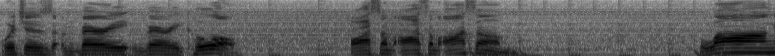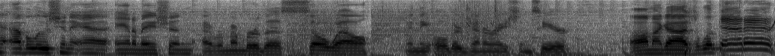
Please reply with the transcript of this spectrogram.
which is very, very cool. Awesome, awesome, awesome. Long evolution animation. I remember this so well in the older generations here. Oh my gosh, look at it!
